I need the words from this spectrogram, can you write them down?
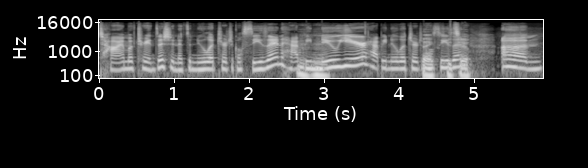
time of transition. It's a new liturgical season. Happy New Year! Happy new liturgical Thanks, you season too. um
